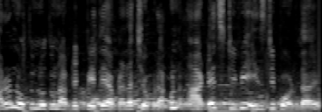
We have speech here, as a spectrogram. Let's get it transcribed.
আরও নতুন নতুন আপডেট পেতে আপনারা চোখ রাখুন আর্টেস টিভি এইচডি পর্দায়।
